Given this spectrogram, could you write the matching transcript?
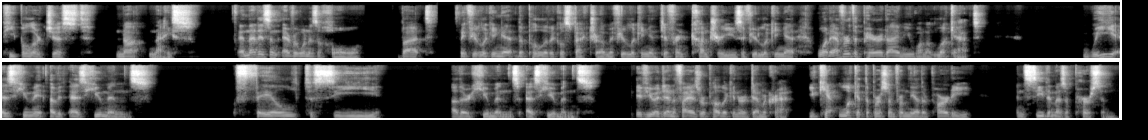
people are just not nice. And that isn't everyone as a whole but if you're looking at the political spectrum if you're looking at different countries if you're looking at whatever the paradigm you want to look at we as human as humans fail to see other humans as humans. If you identify as Republican or Democrat, you can't look at the person from the other party and see them as a person.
